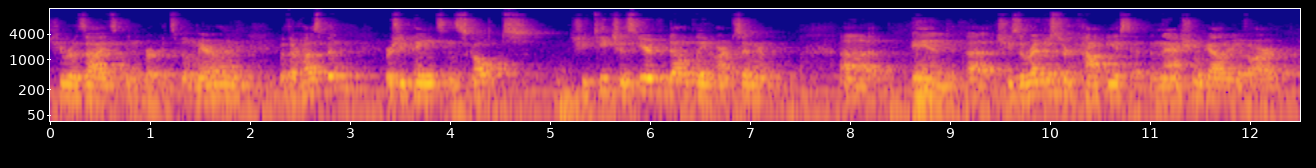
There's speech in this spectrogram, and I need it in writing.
She resides in Burkittsville, Maryland with her husband where she paints and sculpts. She teaches here at the Delaplaine Art Center, uh, and uh, she's a registered copyist at the National Gallery of Art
